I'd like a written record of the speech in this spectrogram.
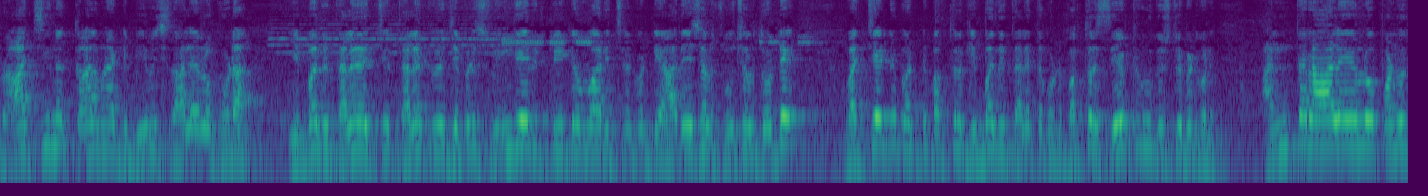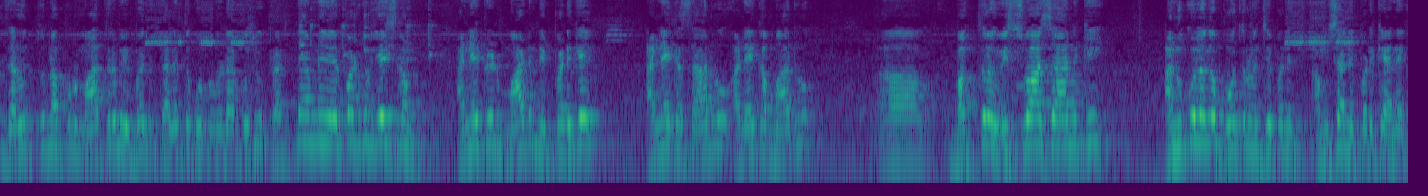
ప్రాచీన కాలం నాటి భీమశ్రాలయంలో కూడా ఇబ్బంది తలెత్తి తలెత్తదని చెప్పి శృంగేరి పీఠం వారు ఇచ్చినటువంటి ఆదేశాల సూచనలతోటే వచ్చేటువంటి భక్తులకు ఇబ్బంది తలెత్తకుండా భక్తుల సేఫ్టీని దృష్టిలో పెట్టుకొని అంతరాలయంలో పనులు జరుగుతున్నప్పుడు మాత్రమే ఇబ్బంది తలెత్తకుండా ఉండడానికి కోసం ప్రత్యామ్నాయ ఏర్పాటు కూడా చేసినాం అనేటువంటి మాటని ఇప్పటికే అనేక సార్లు అనేక మార్లు భక్తుల విశ్వాసానికి అనుకూలంగా పోతున్నామని చెప్పిన అంశాలు ఇప్పటికే అనేక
